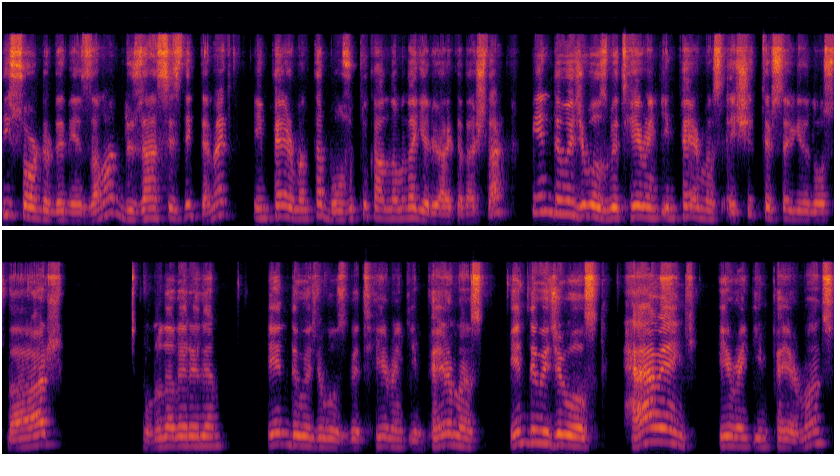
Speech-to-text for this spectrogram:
Disorder dediğiniz zaman düzensizlik demek. Impairment da bozukluk anlamına geliyor arkadaşlar. Individuals with hearing impairments eşittir sevgili dostlar. Bunu da verelim. Individuals with hearing impairments. Individuals having hearing impairments.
